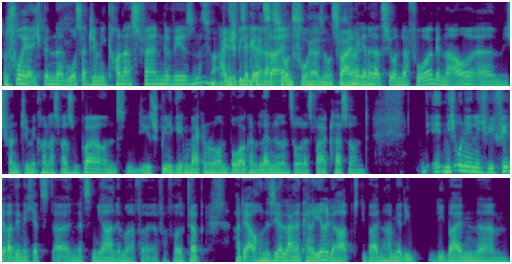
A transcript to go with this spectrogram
Und vorher, ich bin ein großer Jimmy Connors Fan gewesen. Das war eine Spielergeneration vorher so. Das war eine Generation davor, genau. Ähm, ich fand Jimmy Connors war super und die Spiele gegen McEnroe und Borg und Lendl und so, das war klasse und nicht unähnlich wie Federer, den ich jetzt äh, in den letzten Jahren immer ver äh, verfolgt habe, hat er auch eine sehr lange Karriere gehabt. Die beiden haben ja die die beiden ähm,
